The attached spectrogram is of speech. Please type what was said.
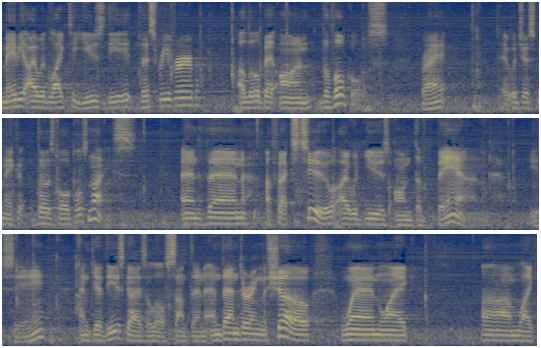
maybe I would like to use the, this reverb a little bit on the vocals, right? It would just make those vocals nice. And then effects two, I would use on the band, you see, and give these guys a little something. And then during the show, when like, um, like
